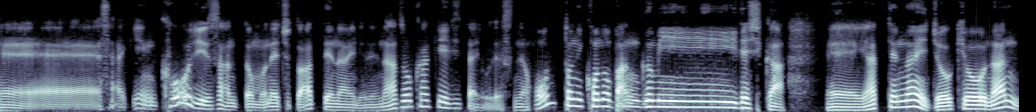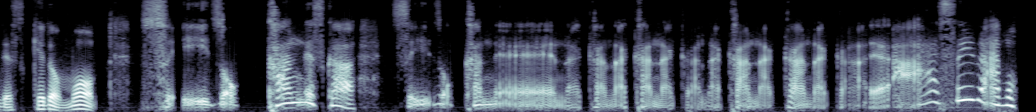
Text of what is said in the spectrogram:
えー、最近、コージーさんともね、ちょっと会ってないんでね、謎かけ自体をですね、本当にこの番組でしか、えー、やってない状況なんですけども、水族館ですか？水族館ね、なかなかなかなかなかなか、ああ、水族、も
